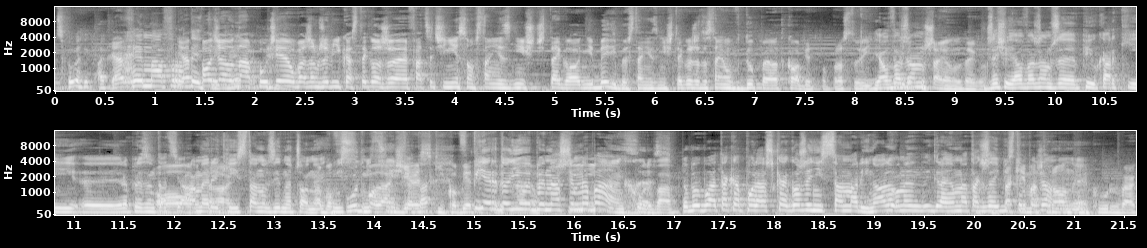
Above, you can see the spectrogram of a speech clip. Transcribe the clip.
co... Ja, Hemafrodyty, ja podział nie? na płcie uważam, że wynika z tego, że faceci nie są w stanie znieść tego, nie byliby w stanie znieść tego, że dostają w dupę od kobiet po prostu i Ja uważam- nie dopuszczają do tego. Grzesiu, ja uważam, że piłkarki, y, reprezentacja O, Ameryki tak. i Stanów Zjednoczonych, Albo futbol mistrzyni angielski, kobiety, pierdoliłyby naszym na bank, kurwa. To by była taka porażka gorzej niż San Marino, ale one grają na tak Takie zajebistym poziomie. matrony, nie? kurwa.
